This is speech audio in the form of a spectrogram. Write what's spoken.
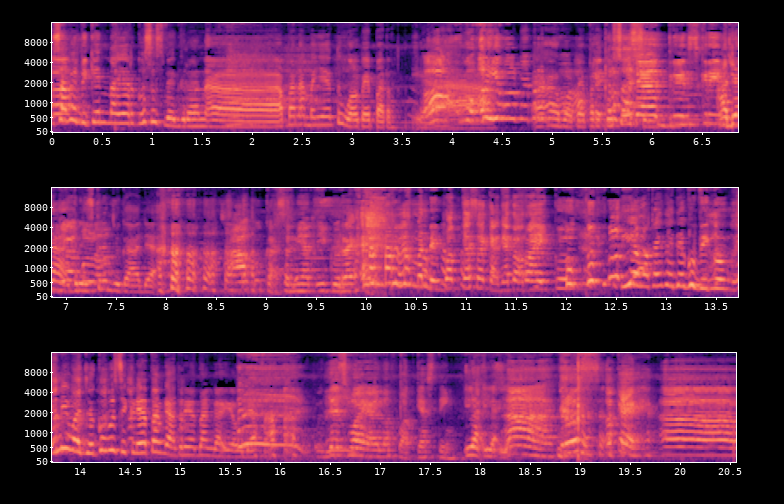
sampai bikin layar khusus background eh, apa namanya itu wallpaper ya. Oh, oh iya wallpaper. Ah, ah, wallpaper Oke, terus khusus. ada green screen ada juga. green kalau- screen juga ada Aku gak seniat iku rek. Terus mending podcast saya gak ketok raiku. iya makanya tadi aku bingung ini wajahku mesti kelihatan nggak ternyata nggak ya udah That's why I love podcasting. iya iya iya Nah, terus oke, eh,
